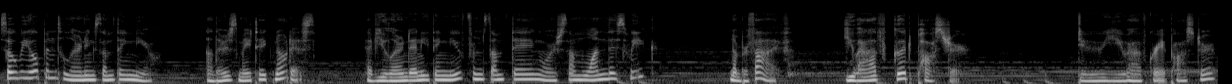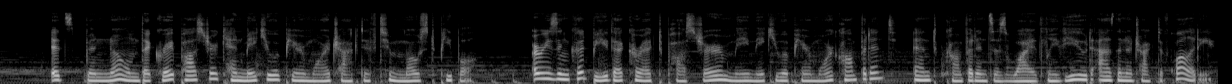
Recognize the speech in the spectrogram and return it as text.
So be open to learning something new. Others may take notice. Have you learned anything new from something or someone this week? Number five, you have good posture. Do you have great posture? It's been known that great posture can make you appear more attractive to most people. A reason could be that correct posture may make you appear more confident, and confidence is widely viewed as an attractive quality.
